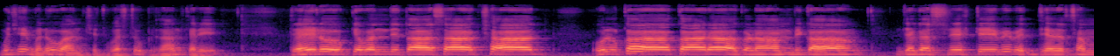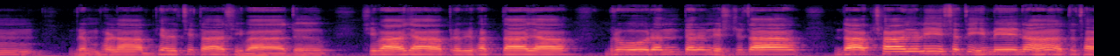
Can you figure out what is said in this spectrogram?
मुझे मनोवांछित वस्तु प्रदान करे। त्रैलोक्य वंदिता साक्षात उल्काकारा गणाम्बिका जगत्सृष्टि विविध्यर्थम ब्रह्मणाभ्यर्थिता शिवात। शिवाया प्रविभक्ताया भ्रुवोरन्तर्निश्चिता दाक्षायणी सती मेना तथा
